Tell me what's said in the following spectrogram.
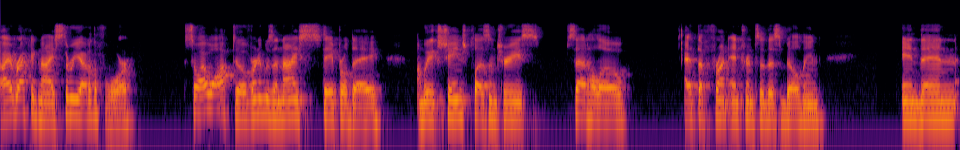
I recognized three out of the four. So I walked over, and it was a nice April day. And we exchanged pleasantries, said hello at the front entrance of this building, and then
